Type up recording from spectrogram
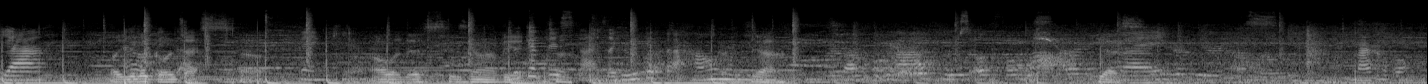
Yeah. Well, you I look gorgeous. Thank you. all of this is gonna be. Look at this, guys. Like, look at that. How many Yeah. stuff we have. Here's a photo shoot. Yes. Remarkable.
